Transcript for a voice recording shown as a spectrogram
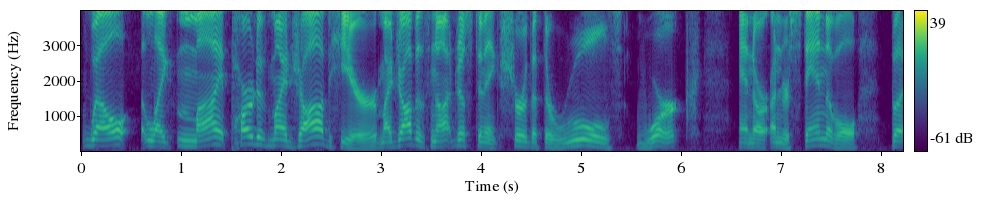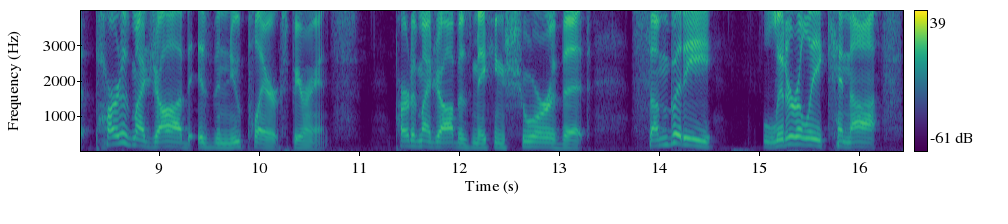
well, like my part of my job here, my job is not just to make sure that the rules work and are understandable, but part of my job is the new player experience. Part of my job is making sure that somebody literally cannot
